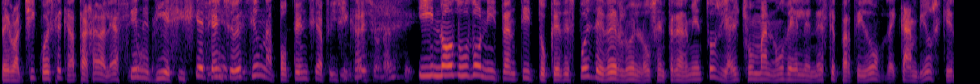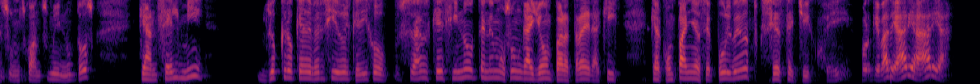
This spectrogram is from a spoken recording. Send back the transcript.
Pero al chico este que atajada le hace, tiene 17 años, se ve que tiene una potencia física. Impresionante. Y no dudo ni tantito que después de verlo en los entrenamientos, y ha hecho mano de él en este partido de cambios, si quieres unos cuantos minutos, que Anselmi yo creo que ha de haber sido el que dijo, ¿sabes qué? Si no tenemos un gallón para traer aquí que acompañe a Sepúlveda, pues sea este chico. Sí, porque va de área a área,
